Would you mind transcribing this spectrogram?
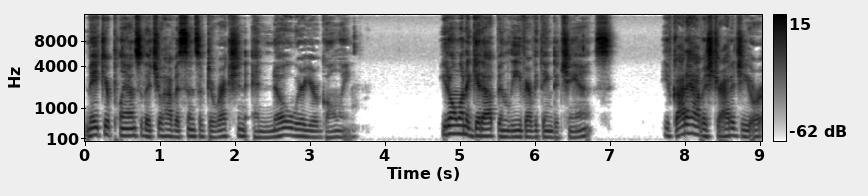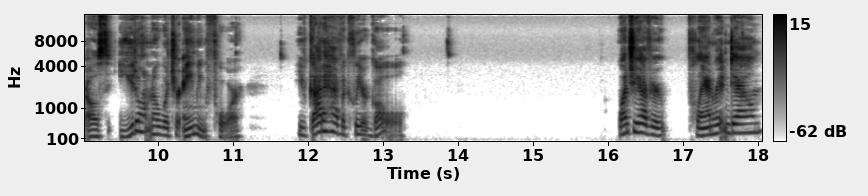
Make your plan so that you'll have a sense of direction and know where you're going. You don't want to get up and leave everything to chance. You've got to have a strategy or else you don't know what you're aiming for. You've got to have a clear goal. Once you have your plan written down,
